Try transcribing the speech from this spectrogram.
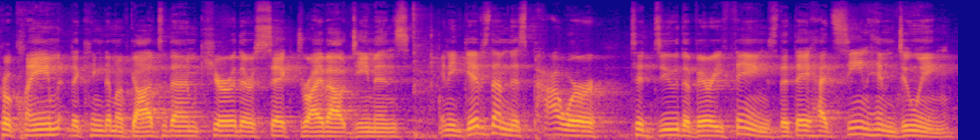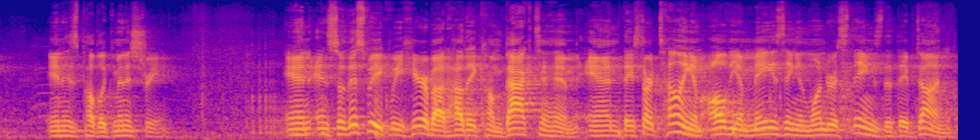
Proclaim the kingdom of God to them, cure their sick, drive out demons. And he gives them this power to do the very things that they had seen him doing in his public ministry. And, and so this week we hear about how they come back to him and they start telling him all the amazing and wondrous things that they've done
